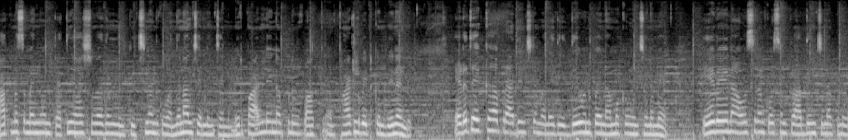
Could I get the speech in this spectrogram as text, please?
ఆత్మ సంబంధమైన ప్రతి ఆశీర్వాదం మీకు ఇచ్చినందుకు వందనాలు చెల్లించండి. మీరు పాడలేనప్పుడు వాక్- పాటలు పెట్టుకొని వినండి. ఎడతెక్క ప్రార్థించడం అనేది దేవునిపై నమ్మకం ఉంచడమే. ఏదైనా అవసరం కోసం ప్రార్థించినప్పుడు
